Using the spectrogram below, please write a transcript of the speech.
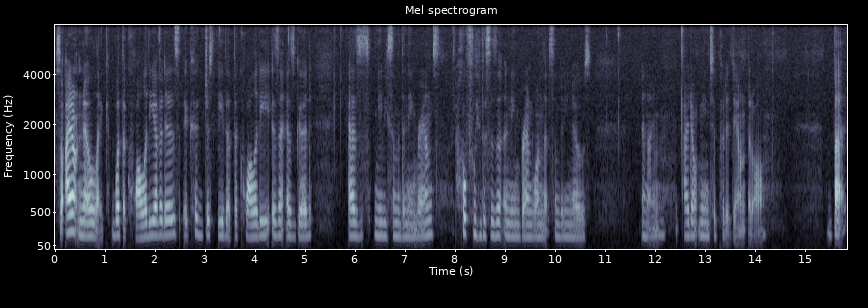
So I don't know like what the quality of it is. It could just be that the quality isn't as good as maybe some of the name brands. Hopefully this isn't a name brand one that somebody knows. And I'm I don't mean to put it down at all. But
